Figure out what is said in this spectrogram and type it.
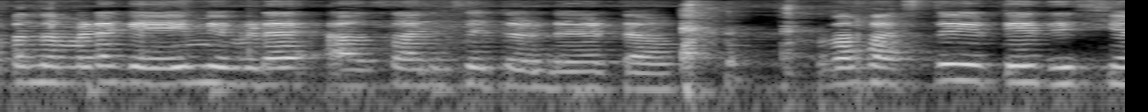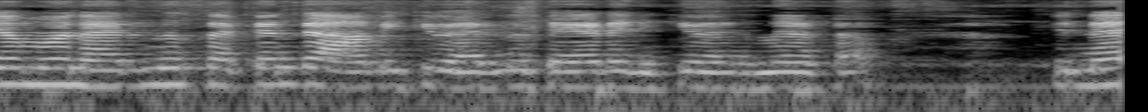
അപ്പൊ നമ്മുടെ ഗെയിം ഇവിടെ അവസാനിച്ചിട്ടുണ്ട് കേട്ടോ. അപ്പൊ ഫസ്റ്റ് കിട്ടിയ ദിശ്യാമോനായിരുന്നു സെക്കൻഡ് ആമിക്കുമായിരുന്നു തേർഡ് എനിക്കുമായിരുന്നു കേട്ടോ. പിന്നെ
